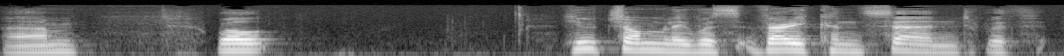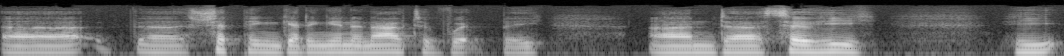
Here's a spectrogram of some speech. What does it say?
Um, well, Hugh Cholmley was very concerned with uh, the shipping getting in and out of Whitby, and uh, so he he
